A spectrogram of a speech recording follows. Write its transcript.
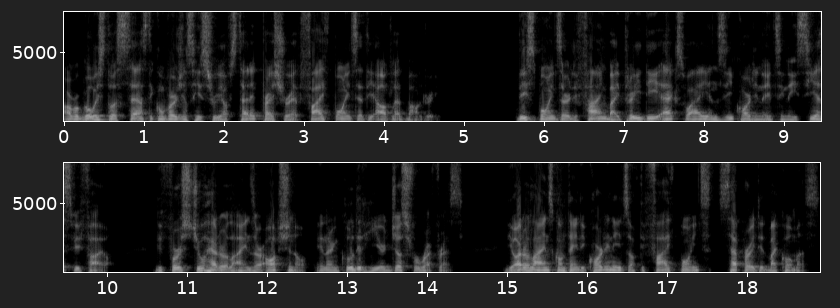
Our goal is to assess the convergence history of static pressure at 5 points at the outlet boundary. These points are defined by 3D x, y, and z coordinates in a CSV file. The first two header lines are optional and are included here just for reference. The other lines contain the coordinates of the 5 points separated by commas.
